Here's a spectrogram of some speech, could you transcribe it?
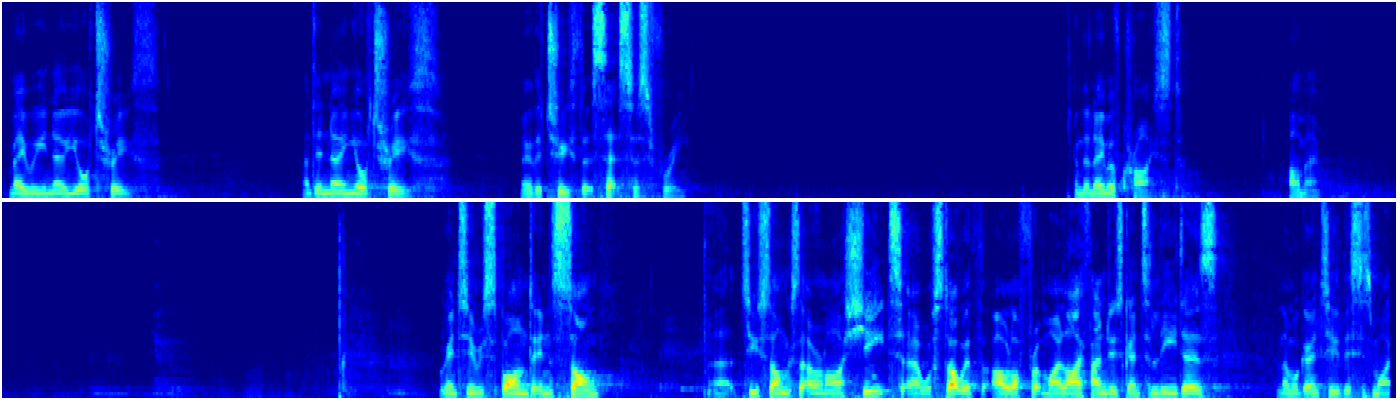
May we know your truth. And in knowing your truth, know the truth that sets us free. In the name of Christ, Amen. We're going to respond in song. Uh, two songs that are on our sheet. Uh, we'll start with I'll Offer Up My Life. Andrew's going to lead us, and then we'll go into This Is My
